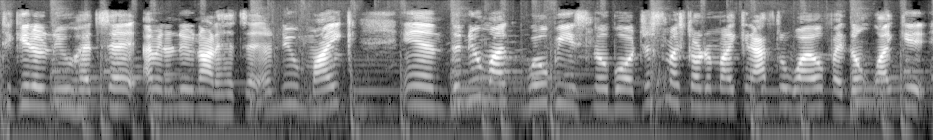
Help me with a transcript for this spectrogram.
to get a new headset, I mean a new, not a headset, a new mic, and the new mic will be a Snowball, just my starter mic, and after a while, if I don't like it,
